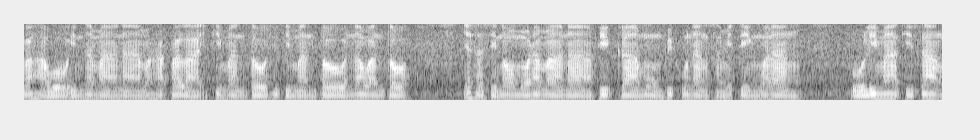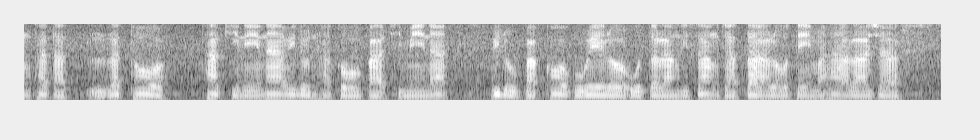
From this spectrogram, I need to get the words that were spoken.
พะหาโวอินทมานามหาพลาอิทิมันโตชุติมันโตวันนวันโตยสัสสิโนโมทมานาภิกามุงพิกุนังสามิติงวนังปุริมาทิสร้างท่าตัดลัทโทท่าคีเนนาวิรุณหโกปาชิเมนาวิรูปักโคกุเวโลอุตรังทิสร้างจัตตาโลเตมหาราชา ส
